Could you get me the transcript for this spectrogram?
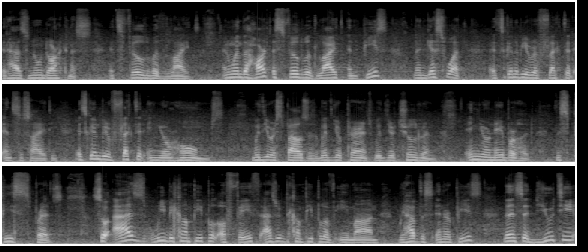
it has no darkness it's filled with light and when the heart is filled with light and peace then guess what? It's going to be reflected in society. It's going to be reflected in your homes, with your spouses, with your parents, with your children, in your neighborhood. This peace spreads. So as we become people of faith, as we become people of iman, we have this inner peace, then it's a duty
